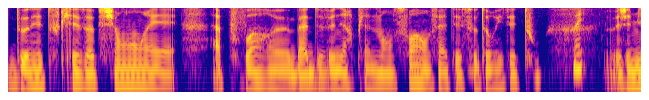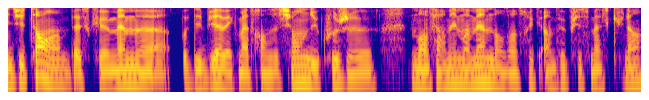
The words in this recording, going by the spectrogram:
donner toutes les options et à pouvoir bah, devenir pleinement soi, en fait, et s'autoriser tout. Oui. J'ai mis du temps, hein, parce que même au début avec ma transition, du coup, je m'enfermais moi-même dans un truc un peu plus masculin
